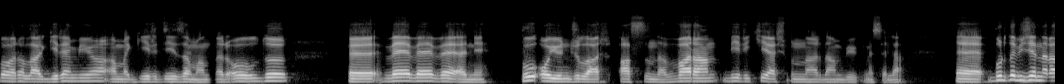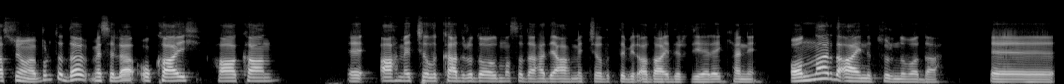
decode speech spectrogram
Bu aralar giremiyor ama girdiği zamanlar oldu. E, ve ve ve hani bu oyuncular aslında Varan 1-2 yaş bunlardan büyük mesela. Ee, burada bir jenerasyon var. Burada da mesela Okay, Hakan, e, Ahmet Çalık kadroda olmasa da hadi Ahmet Çalık da bir adaydır diyerek hani onlar da aynı turnuvada e,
